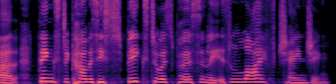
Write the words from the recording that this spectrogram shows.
uh, things to come, as He speaks to us personally, is life changing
